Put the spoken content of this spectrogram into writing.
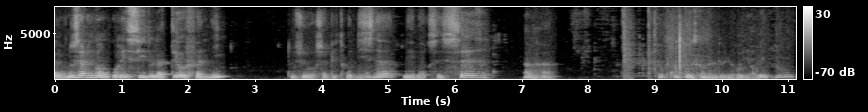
Alors nous arrivons au récit de la théophanie, toujours chapitre 19, les versets 16 à 20. Je vous propose quand même de les relire avec vous.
